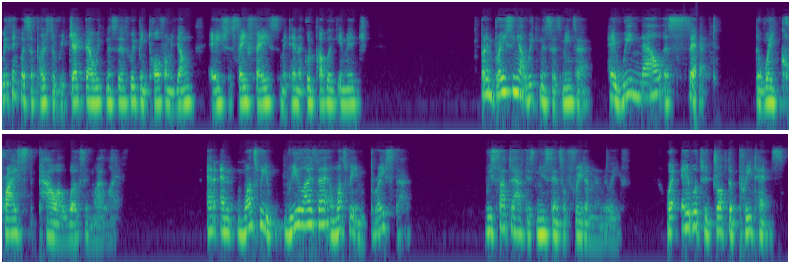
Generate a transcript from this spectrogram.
we think we're supposed to reject our weaknesses. We've been taught from a young age to save face, maintain a good public image. But embracing our weaknesses means that, hey, we now accept the way Christ's power works in my life. And, and once we realize that and once we embrace that, we start to have this new sense of freedom and relief. We're able to drop the pretense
